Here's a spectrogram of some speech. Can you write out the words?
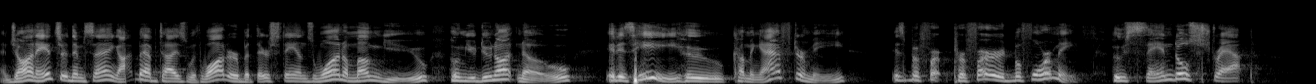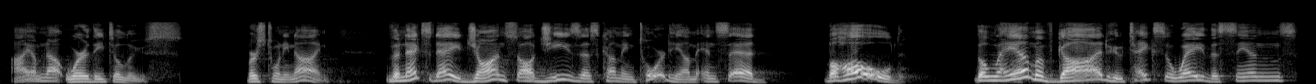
and John answered them, saying, I baptize with water, but there stands one among you whom you do not know. It is he who, coming after me, is preferred before me, whose sandal strap I am not worthy to loose. Verse 29. The next day, John saw Jesus coming toward him and said, Behold, the Lamb of God who takes away the sins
